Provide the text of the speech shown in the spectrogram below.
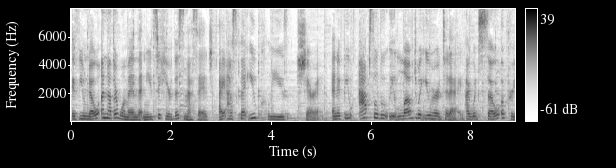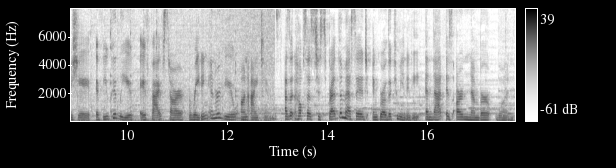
If you know another woman that needs to hear this message, I ask that you please share it. And if you absolutely loved what you heard today, I would so appreciate if you could leave a five star rating and review on iTunes, as it helps us to spread the message and grow the community. And that is our number one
